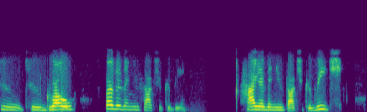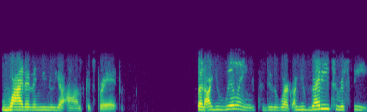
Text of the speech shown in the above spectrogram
to to grow further than you thought you could be higher than you thought you could reach wider than you knew your arms could spread. But are you willing to do the work? Are you ready to receive?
